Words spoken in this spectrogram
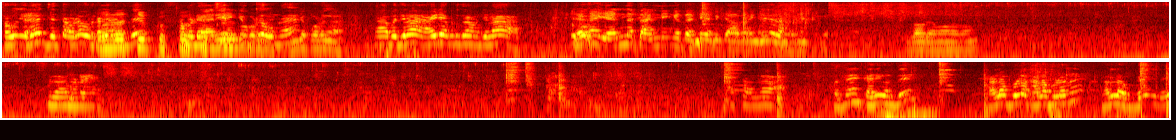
சவுதியில ஜெத்தாவில் ஒரு கல்யாண விருந்து. chief cook. நம்மளுடைய சீஃப் குக்கு போடுங்க அவங்க. இங்க போடுங்க. பத்திலா ஐடியா கொடுக்குறாங்க ஏங்க என்ன தண்ணிங்க தண்ணி எனக்கு அதான் மாஷால்லா பார்த்தீங்கன்னா கறி வந்து கலப்புள்ள கலப்புள்ளன்னு நல்லா வேகுது.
